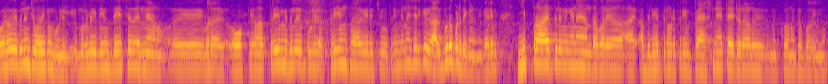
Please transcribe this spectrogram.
ഓരോ ഇതിലും ചോദിക്കും പുള്ളി മുരളി നീ ഉദ്ദേശിച്ചത് തന്നെയാണോ? ഇവിടെ ഓക്കെ. അത്രയും ഇതിൽ പുള്ളി അത്രയും സഹകരിച്ചു അത്രയും എന്നെ ശരിക്കും അത്ഭുതപ്പെടുത്തി കഴിഞ്ഞു. കാര്യം ഈ പ്രായത്തിലും ഇങ്ങനെ എന്താ പറയുക അഭിനയത്തിനോട് ഇത്രയും പാഷനേറ്റ് ആയിട്ട് ഒരാൾ നിൽക്കുക എന്നൊക്കെ പറയുമ്പോൾ.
